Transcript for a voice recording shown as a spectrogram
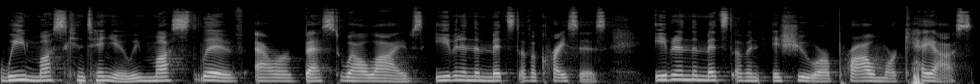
we must continue. We must live our best well lives, even in the midst of a crisis, even in the midst of an issue or a problem or chaos.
